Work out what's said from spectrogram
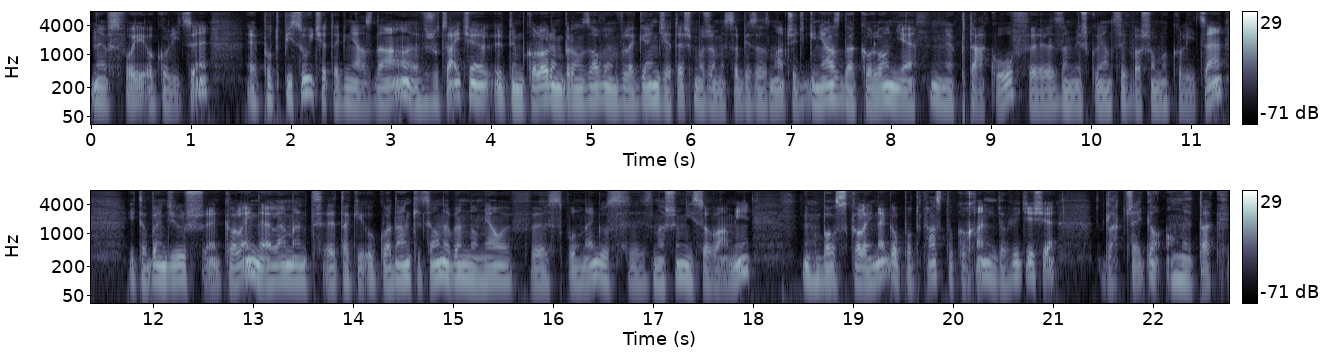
w swojej okolicy. E, podpisujcie te gniazda, wrzucajcie tym kolorem brązowym w legendzie, też możemy sobie zaznaczyć gniazda, kolonie ptaków e, zamieszkujących waszą okolicę i to będzie już kolejny element e, takiej układanki, co one będą miały wspólnego z, z naszymi sowami bo z kolejnego podcastu, kochani, dowiecie się, dlaczego one tak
